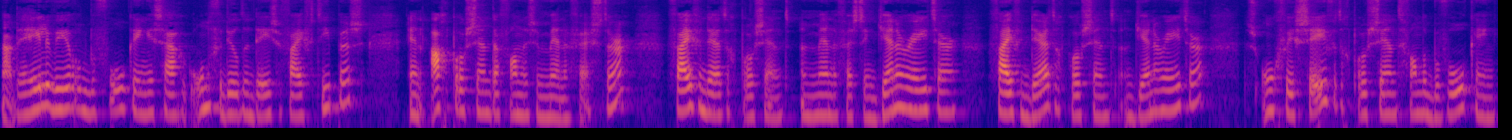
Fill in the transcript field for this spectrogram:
Nou, de hele wereldbevolking is eigenlijk onderverdeeld in deze vijf types. En 8% daarvan is een manifester, 35% een manifesting generator, 35% een generator. Dus ongeveer 70% van de bevolking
